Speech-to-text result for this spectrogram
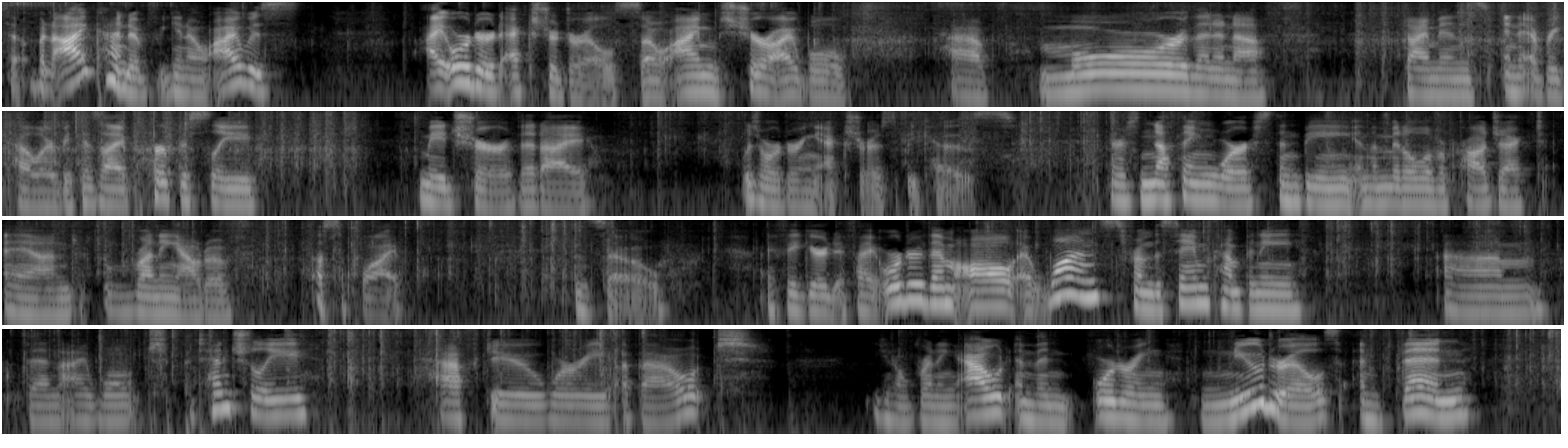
So, but I kind of, you know, I was, I ordered extra drills, so I'm sure I will have more than enough diamonds in every color because I purposely made sure that I was ordering extras because there's nothing worse than being in the middle of a project and running out of a supply. And so I figured if I order them all at once from the same company, um, then I won't potentially have to worry about, you know, running out and then ordering new drills and then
